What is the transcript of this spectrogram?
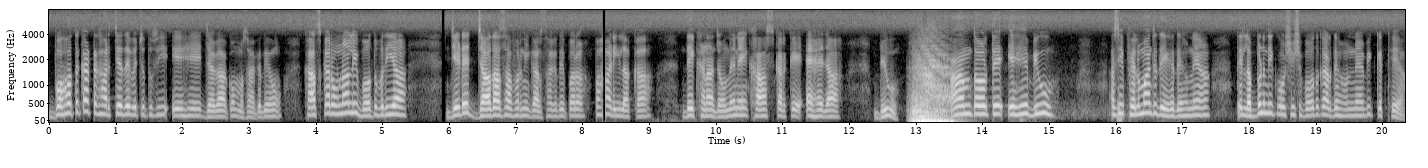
ਬਹੁਤ ਘੱਟ ਖਰਚੇ ਦੇ ਵਿੱਚ ਤੁਸੀਂ ਇਹ ਜਗ੍ਹਾ ਘੁੰਮ ਸਕਦੇ ਹੋ। ਖਾਸ ਕਰ ਉਹਨਾਂ ਲਈ ਬਹੁਤ ਵਧੀਆ, ਜਿਹੜੇ ਜ਼ਿਆਦਾ ਸਫ਼ਰ ਨਹੀਂ ਕਰ ਸਕਦੇ ਪਰ ਪਹਾੜੀ ਇਲਾਕਾ ਦੇਖਣਾ ਚਾਹੁੰਦੇ ਨੇ, ਖਾਸ ਕਰਕੇ ਇਹੋ ਜਿਹਾ ਵਿਊ ਆਮ ਤੌਰ ਤੇ ਇਹ ਵਿਊ ਅਸੀਂ ਫਿਲਮਾਂ 'ਚ ਦੇਖਦੇ ਹੁੰਨੇ ਆ ਤੇ ਲੱਭਣ ਦੀ ਕੋਸ਼ਿਸ਼ ਬਹੁਤ ਕਰਦੇ ਹੁੰਨੇ ਆ ਵੀ ਕਿੱਥੇ ਆ,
